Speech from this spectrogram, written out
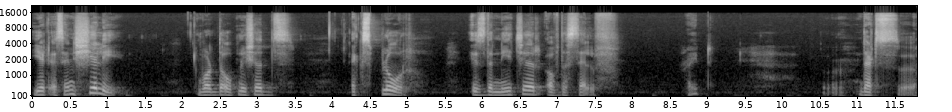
yet essentially what the Upanishads explore is the nature of the self, right? That's uh,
